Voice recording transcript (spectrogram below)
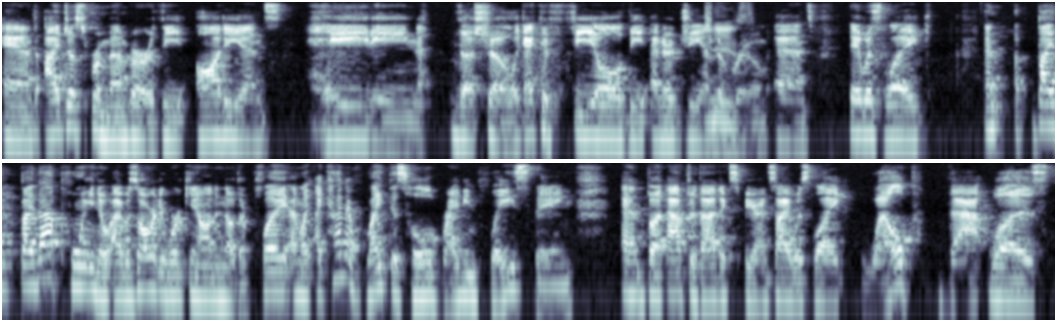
and I just remember the audience hating the show. Like I could feel the energy in Jeez. the room, and it was like, and by by that point, you know, I was already working on another play. I'm like, I kind of like this whole writing plays thing, and but after that experience, I was like, welp, that was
